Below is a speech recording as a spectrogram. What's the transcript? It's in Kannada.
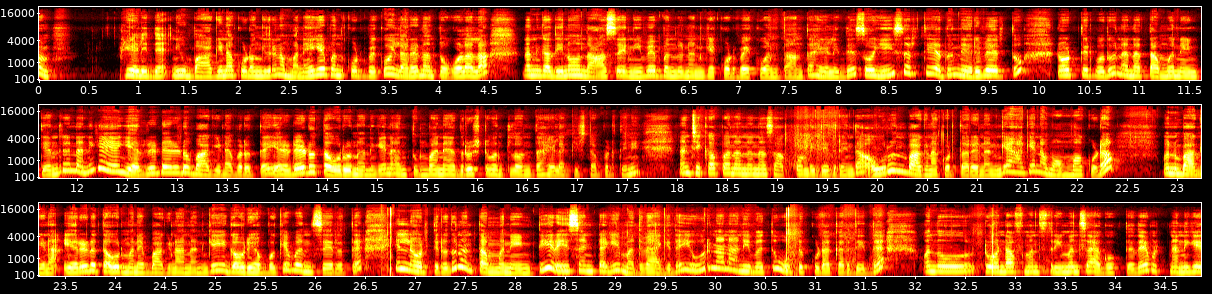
ಹೇಳಿದ್ದೆ, ನೀವು ಬಾಗಿನ ಕೊಡೋಂಗಿದ್ರೆ ನಮ್ಮ ಮನೆಗೆ ಬಂದು ಕೊಡಬೇಕು, ಇಲ್ಲಾಂದರೆ ನಾನು ತೊಗೊಳಲ್ಲ. ನನಗೆ ಅದೇನೋ ಒಂದು ಆಸೆ, ನೀವೇ ಬಂದು ನನಗೆ ಕೊಡಬೇಕು ಅಂತ ಅಂತ ಹೇಳಿದ್ದೆ. ಸೊ, ಈ ಸರ್ತಿ ಅದು ನೆರವೇರ್ತು. ನೋಡ್ತಿರ್ಬೋದು, ನನ್ನ ತಮ್ಮನ ಹೆಂಡ್ತಿ ಅಂದರೆ ನನಗೆ ಎರಡೆರಡು ಬಾಗಿನ ಬರುತ್ತೆ. ಎರಡೆರಡು ತವರು ನನಗೆ. ನಾನು ತುಂಬಾ ಅದೃಷ್ಟವಂತಲು ಅಂತ ಹೇಳೋಕ್ಕೆ ಇಷ್ಟಪಡ್ತೀನಿ. ನನ್ನ ಚಿಕ್ಕಪ್ಪ ನನ್ನನ್ನು ಸಾಕ್ಕೊಂಡಿದ್ದರಿಂದ ಅವರೊಂದು ಬಾಗಿನ ಕೊಡ್ತಾರೆ ನನಗೆ. ಹಾಗೆ ನಮ್ಮ ಅಮ್ಮ ಕೂಡ. ಒಂದು ಬಾಗಿಣ, ಎರಡು ತವ್ರ ಮನೆ ಬಾಗಿಣ ನನಗೆ ಈ ಗೌರಿ ಹಬ್ಬಕ್ಕೆ ಬಂದು ಸೇರುತ್ತೆ. ಇಲ್ಲಿ ನೋಡ್ತಿರೋದು ನನ್ನ ತಮ್ಮನ ಹೆಂಡ್ತಿ ರೀಸೆಂಟಾಗಿ ಮದುವೆ ಆಗಿದೆ. ಇವ್ರನ್ನ ನಾನು ಇವತ್ತು ಊಟಕ್ಕೆ ಕೂಡ ಕರೆದಿದ್ದೆ. ಒಂದು two and half months three ಮಂತ್ಸೇ ಆಗೋಗ್ತದೆ ಬಟ್ ನನಗೆ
